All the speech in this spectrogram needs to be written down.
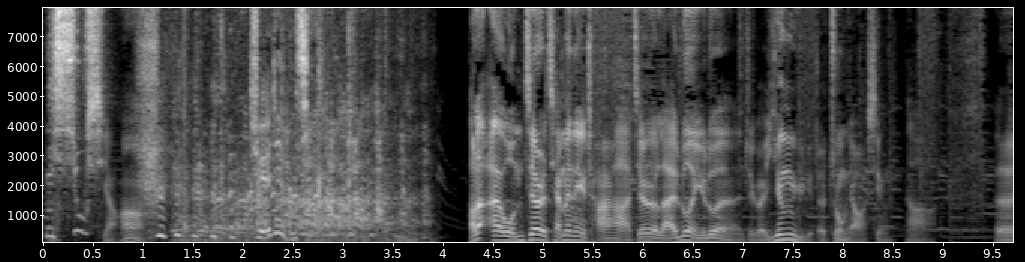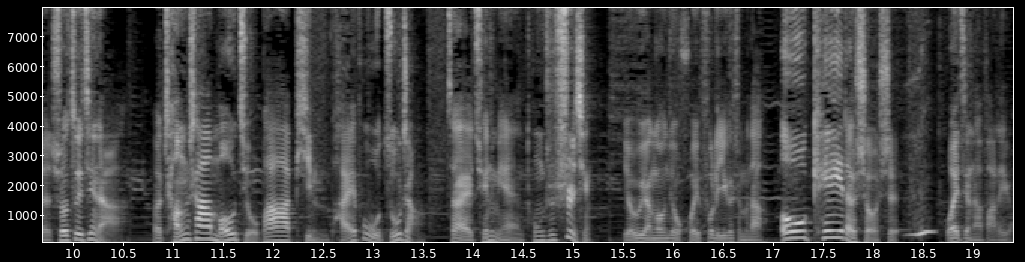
你休想！绝对不行。好了，哎，我们接着前面那个茬哈，接着来论一论这个英语的重要性啊。呃，说最近啊。呃，长沙某酒吧品牌部组长在群里面通知事情，有个员工就回复了一个什么呢？OK 的手势。我也经常发这个，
